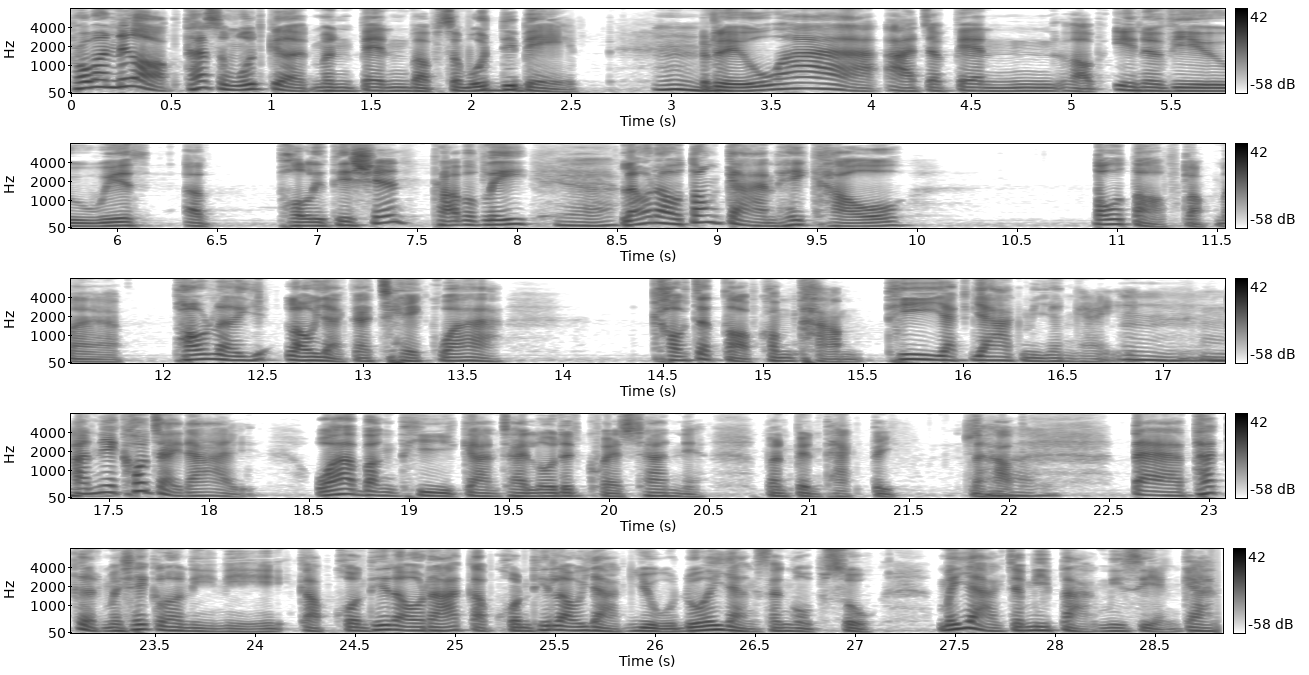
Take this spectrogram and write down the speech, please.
เพราะว่านึกออกถ้าสมมุติเกิดมันเป็นแบบสมมติดีเบตหรือว่าอาจจะเป็นแบบ interview with a politician probably Yeah. แล้วเราต้องการให้เขาโต้ตอบกลับมา เพราะเลยเราอยากจะเช็คว่า เขาจะตอบคำถามที่ยากๆ นี้ยังไง อันเนี้ยเข้าใจได้ว่าบางทีการใช้ loaded question เนี่ยมันเป็นแท็กติกนะครับใช่ แต่ถ้าเกิดไม่ใช่กรณีนี้กับคนที่เรารักกับคนที่เราอยากอยู่ด้วยอย่างสงบสุข ไม่อยากจะมีปากมีเสียงกัน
